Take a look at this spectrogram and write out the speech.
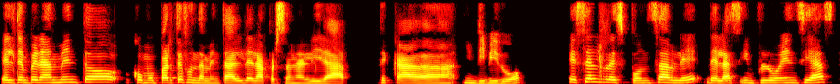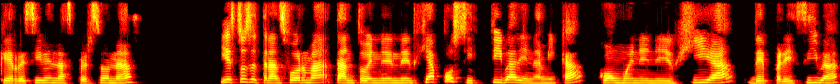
El temperamento como parte fundamental de la personalidad de cada individuo es el responsable de las influencias que reciben las personas y esto se transforma tanto en energía positiva dinámica como en energía depresiva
